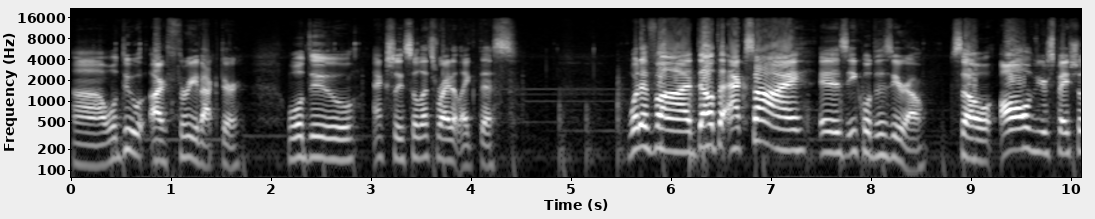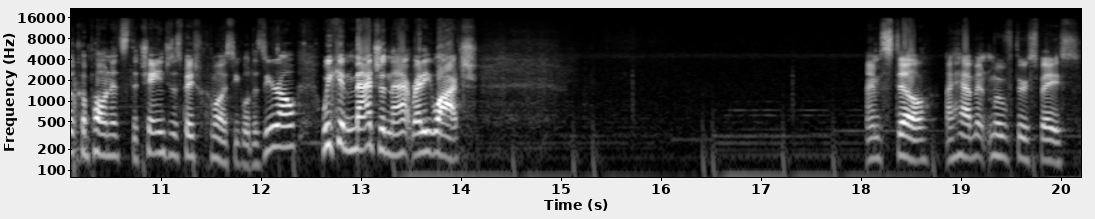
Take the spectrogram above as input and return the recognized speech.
uh, we'll do our three vector. We'll do, actually, so let's write it like this. What if uh, delta xi is equal to zero? So all of your spatial components, the change in the spatial components equal to zero. We can imagine that. Ready, watch. I'm still, I haven't moved through space.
